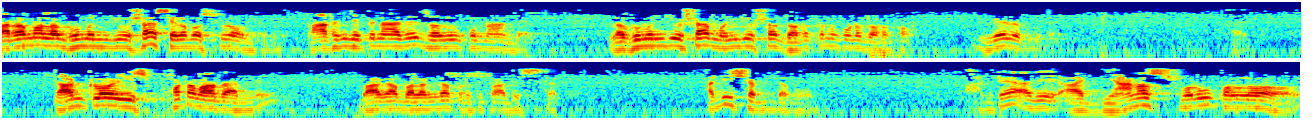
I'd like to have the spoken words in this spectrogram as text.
పరమ లఘు మంజూష సిలబస్లో ఉంటుంది. పాఠం చెప్పినా అదే చదువుకున్నా అదే. లఘు మంజూష మంజూష దొరకను కూడా దొరకవు. ఇవే దొరుకుతాయి. దాంట్లో ఈ స్ఫోటవాదాన్ని బాగా బలంగా ప్రతిపాదిస్తారు. అది శబ్దము. అంటే అది ఆ జ్ఞానస్వరూపంలో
